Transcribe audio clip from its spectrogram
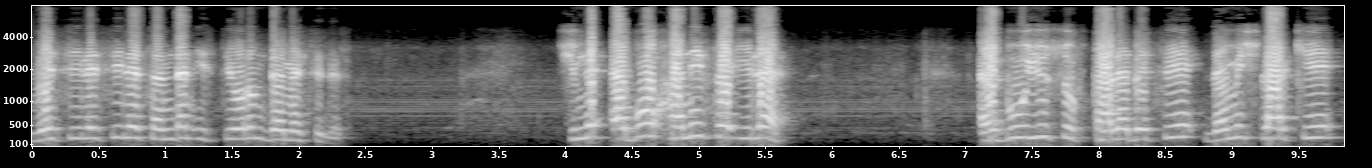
vesilesiyle senden istiyorum demesidir. Şimdi Ebu Hanife ile Ebu Yusuf talebesi demişler ki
